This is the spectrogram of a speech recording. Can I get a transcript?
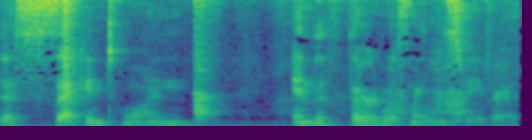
the second one, and the third was my least favorite.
